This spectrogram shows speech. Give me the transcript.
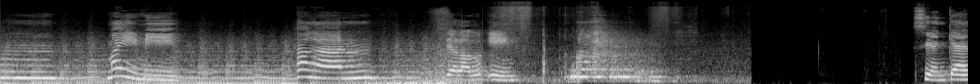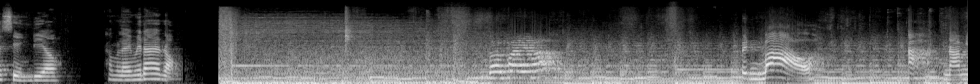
อืม ไม่มี ถ้างั้น เดี๋ยวเราลุกเอง เสียงแกเสียงเดียวทำอะไรไม่ได้หรอก เป็นบ้าเหรออะ น้ำเ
